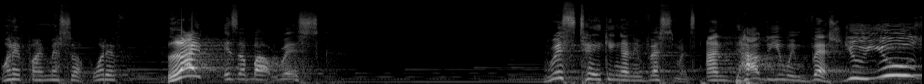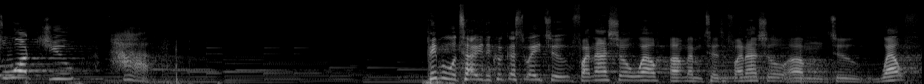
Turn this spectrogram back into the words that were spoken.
what if I mess up? What if life is about risk? Risk taking and investments. And how do you invest? You use what you have. People will tell you the quickest way to financial wealth, um, um to, to, financial um, to wealth,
